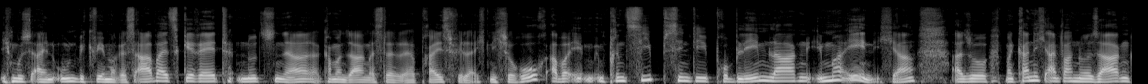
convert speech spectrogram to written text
ich muss ein unbequemeres Arbeitsgerät nutzen. Ja, da kann man sagen, dass der, der Preis vielleicht nicht so hoch, aber im, im, Prinzip sind die Problemlagen immer ähnlich. Ja, also man kann nicht einfach nur sagen,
